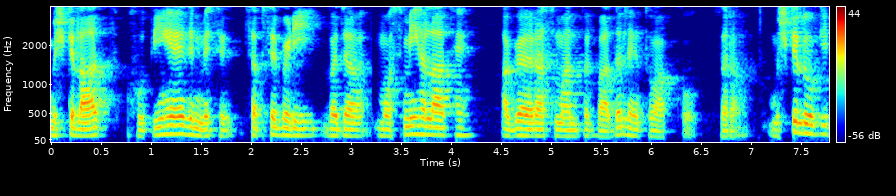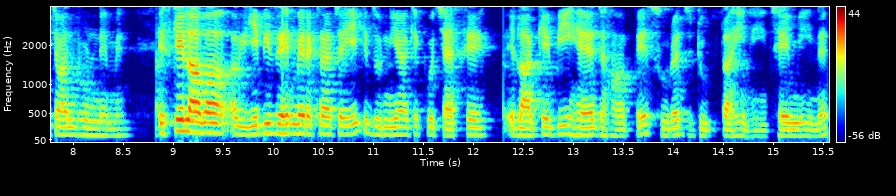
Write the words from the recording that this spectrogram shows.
مشکلات ہوتی ہیں، جن میں سے سب سے بڑی وجہ موسمی حالات ہیں۔ اگر آسمان پر بادل ہیں تو آپ کو ذرا مشکل ہوگی چاند ڈھونڈنے میں۔ اس کے علاوہ یہ بھی ذہن میں رکھنا چاہیے کہ دنیا کے کچھ ایسے علاقے بھی ہیں جہاں پہ سورج ڈوبتا ہی نہیں، چھ مہینے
